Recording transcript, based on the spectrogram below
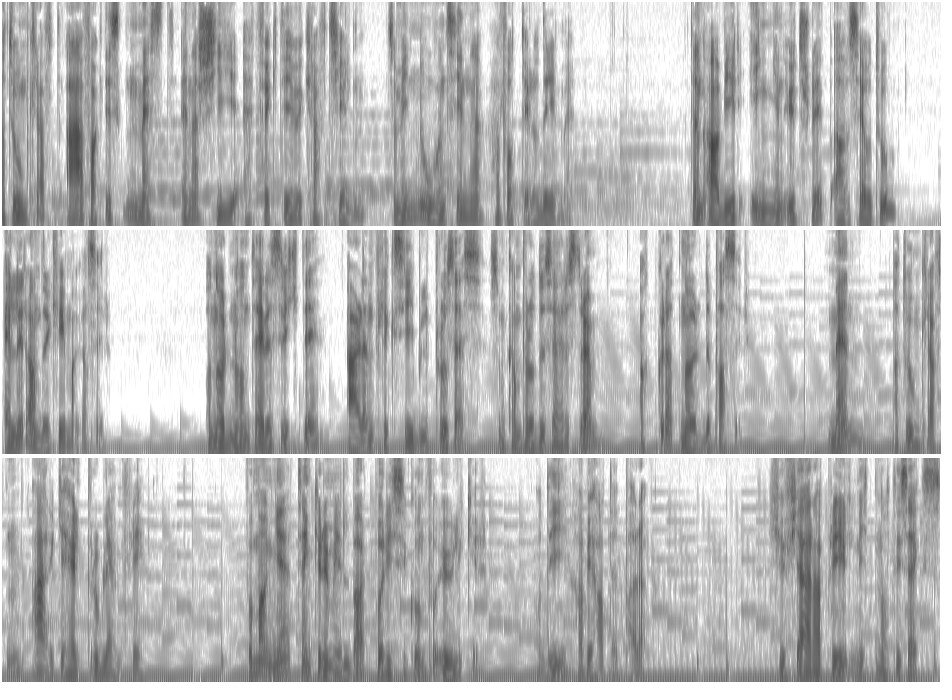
Atomkraft er faktisk den mest energieffektive kraftkilden som vi noensinne har fått til å drive med. Den avgir ingen utslipp av CO2, eller andre klimagasser. Og når den håndteres riktig, er det en fleksibel prosess som kan produsere strøm akkurat når det passer. Men atomkraften er ikke helt problemfri. For mange tenker umiddelbart på risikoen for ulykker, og de har vi hatt et par av. 24.4.1986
